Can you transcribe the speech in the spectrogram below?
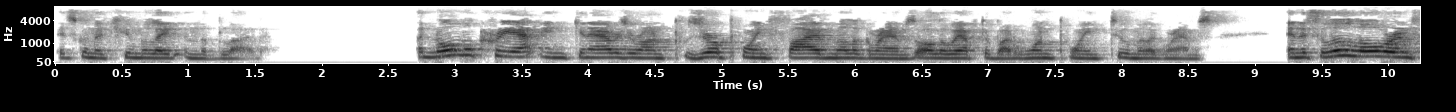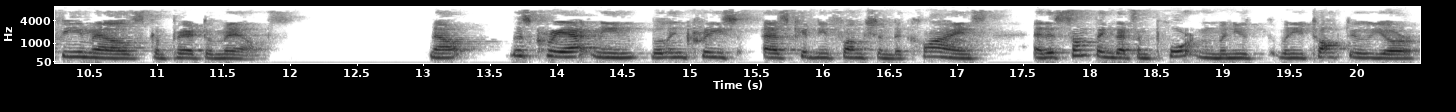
it's going to accumulate in the blood. A normal creatinine can average around 0.5 milligrams all the way up to about 1.2 milligrams. And it's a little lower in females compared to males. Now, this creatinine will increase as kidney function declines. And it's something that's important when you, when you talk to your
